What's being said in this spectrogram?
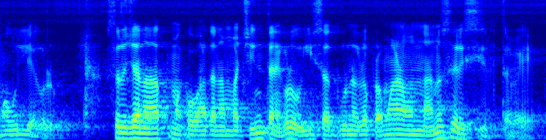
ಮೌಲ್ಯಗಳು. ಸೃಜನಾತ್ಮಕವಾದ ನಮ್ಮ ಚಿಂತನೆಗಳು ಈ ಸದ್ಗುಣಗಳ ಪ್ರಮಾಣವನ್ನು ಅನುಸರಿಸಿರ್ತವೆ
